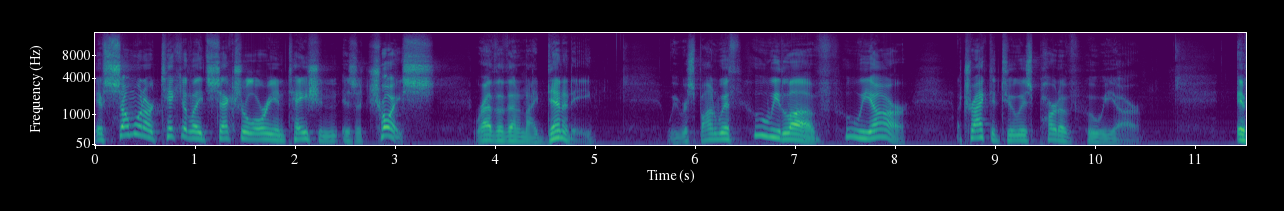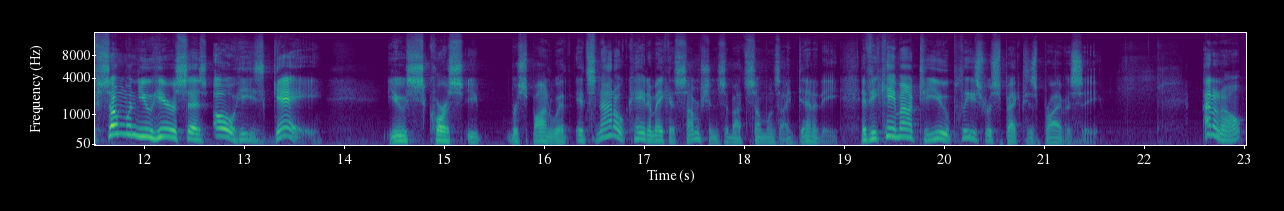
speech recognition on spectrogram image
If someone articulates sexual orientation is a choice rather than an identity, we respond with who we love, who we are. Attracted to is part of who we are. If someone you hear says, "Oh, he's gay," you of course you respond with, "It's not okay to make assumptions about someone's identity. If he came out to you, please respect his privacy." I don't know,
